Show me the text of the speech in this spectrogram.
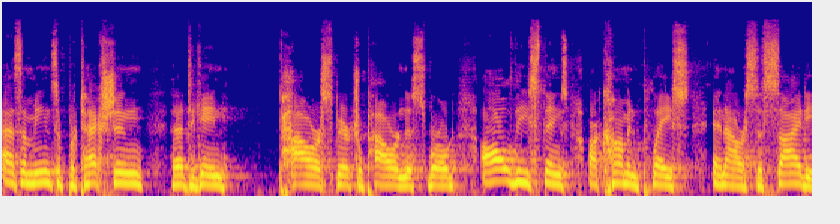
as a means of protection uh, to gain power, spiritual power in this world. All these things are commonplace in our society.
